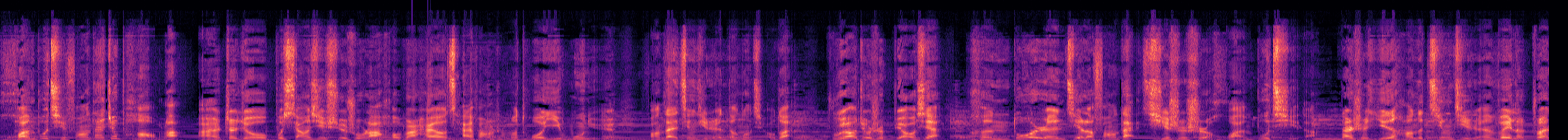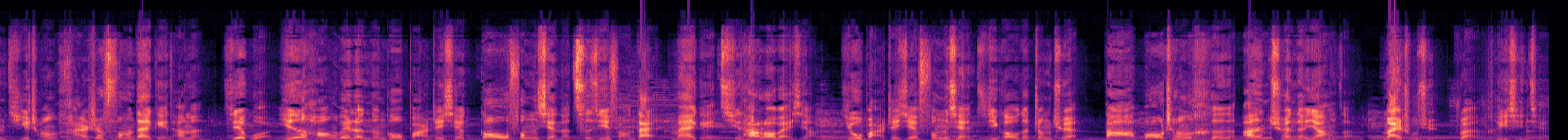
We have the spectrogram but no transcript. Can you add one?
还不起房贷就跑了。哎，这就不详细叙述了，后边还有采访什么脱衣舞女、房贷经纪人等等桥段，主要就是表现很多人借了房贷其实是还不起的，但是银行的经纪人为了赚提成，还是放贷给他们，结果银行为了能够把这些高风险的次级房贷卖给其他老百姓，就把这些风险极高的证券打包成很安全的样子卖出去赚黑心钱，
